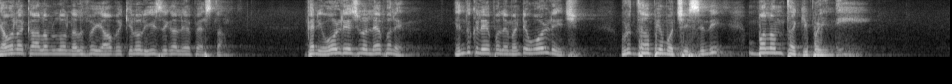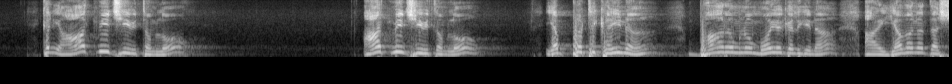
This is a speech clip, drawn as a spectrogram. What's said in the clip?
యవన కాలంలో నలభై యాభై కిలోలు ఈజీగా లేపేస్తాం. కానీ ఓల్డ్ ఏజ్లో లేపలేం. ఎందుకు లేపలేమంటే ఓల్డ్ ఏజ్. వృద్ధాప్యం వచ్చేసింది బలం తగ్గిపోయింది. కానీ ఆత్మీయ జీవితంలో ఆత్మీయ జీవితంలో ఎప్పటికైనా భారమును మోయగలిగిన ఆ యవన దశ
